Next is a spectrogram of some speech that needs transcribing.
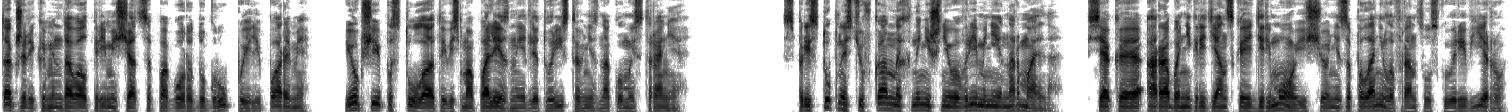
Также рекомендовал перемещаться по городу группой или парами. И общие постулаты, весьма полезные для туриста в незнакомой стране. С преступностью в Каннах нынешнего времени нормально. Всякое арабо-негритянское дерьмо еще не заполонило французскую ривьеру,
